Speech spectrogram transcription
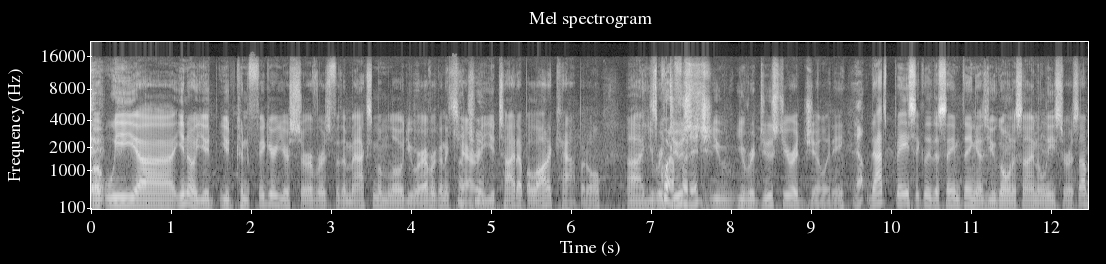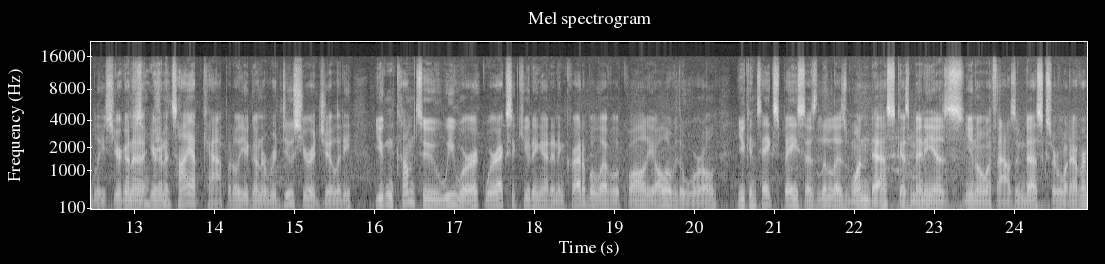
but we, uh, you know, you'd, you'd configure your servers for the maximum load you were ever going to So carry. true. You tied up a lot of capital. Uh, you Square reduced footage. you you reduced your agility. Yep. That's basically the same thing as you going to sign a lease or a sublease. You're gonna So you're gonna tie up capital. You're gonna reduce your agility. You can come to WeWork. We're executing at an incredible level of quality all over the world. You can take space as little as one desk, as many as you know a thousand desks or whatever,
